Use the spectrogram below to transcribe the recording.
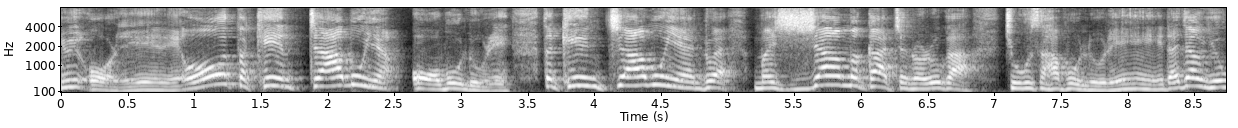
ရွေ့အော်တယ်တဲ့ဩသခင်ကြားဖို့ရန်အော်ဖို့လိုတယ်သခင်ကြားဖို့ရန်အတွက်မရမကကျွန်တော်တို့ကစူးစမ်းဖို့လိုတယ်ဒါကြောင့်ယုံ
